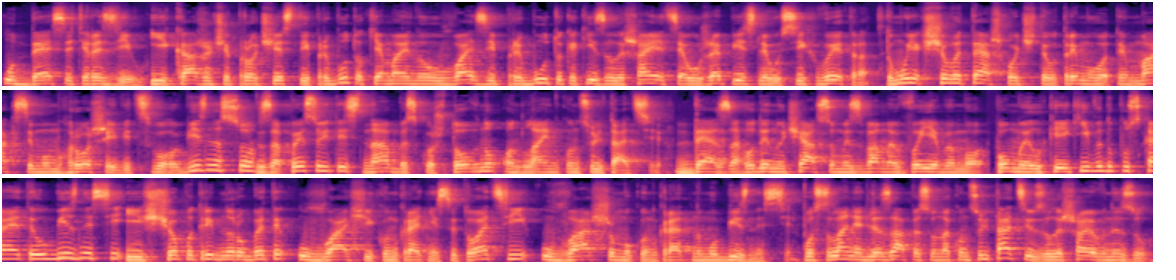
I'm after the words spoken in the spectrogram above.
у 10 разів. І кажучи про чистий прибуток, я маю на увазі прибуток, який залишається уже після усіх витрат. Тому, якщо ви теж хочете отримувати максимум грошей від свого бізнесу, записуйтесь на безкоштовну онлайн-консультацію, де за годину часу ми з вами виявимо помилки, які ви допускаєте у бізнесі, і що потрібно робити у вашій конкретній ситуації, у вашому конкретному бізнесі. Посилання для запису на консультацію залишаю внизу.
